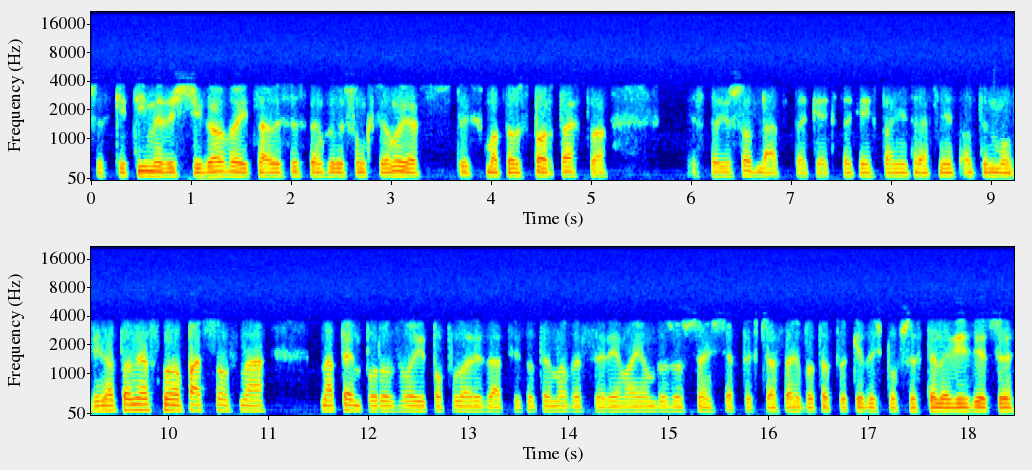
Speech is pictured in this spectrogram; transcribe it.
wszystkie teamy wyścigowe i cały system, który funkcjonuje w tych motorsportach, to jest to już od lat, tak jak, tak jak pani trafnie o tym mówi. Natomiast no, patrząc na, na tempo rozwoju i popularyzacji, to te nowe serie mają dużo szczęścia w tych czasach, bo to, co kiedyś poprzez telewizję czy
